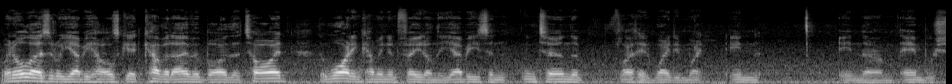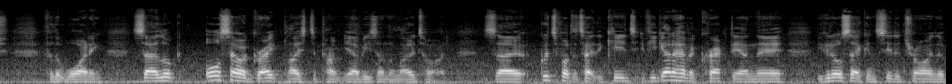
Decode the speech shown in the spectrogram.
When all those little yabby holes get covered over by the tide, the whiting come in and feed on the yabbies, and in turn, the flathead wait in wait in in um, ambush for the whiting. So look, also a great place to pump yabbies on the low tide. So good spot to take the kids. If you're going to have a crack down there, you could also consider trying the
